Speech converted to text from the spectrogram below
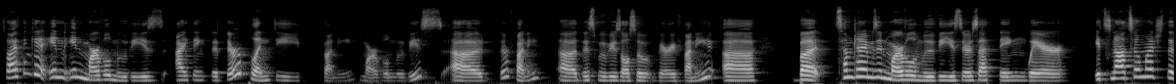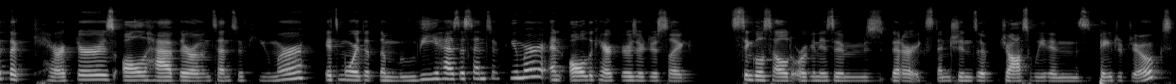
so I think in in Marvel movies, I think that there are plenty funny Marvel movies. Uh, they're funny. Uh, this movie is also very funny. Uh, but sometimes in Marvel movies, there's that thing where it's not so much that the characters all have their own sense of humor. It's more that the movie has a sense of humor, and all the characters are just like single-celled organisms that are extensions of Joss Whedon's page of jokes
